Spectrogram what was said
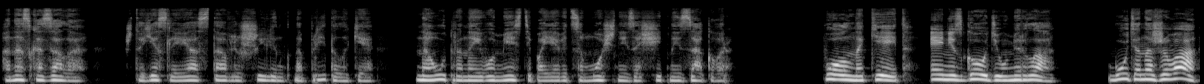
Она сказала, что если я оставлю шиллинг на притолоке, на утро на его месте появится мощный защитный заговор. «Полно, Кейт! Энис Гоуди умерла! Будь она жива!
